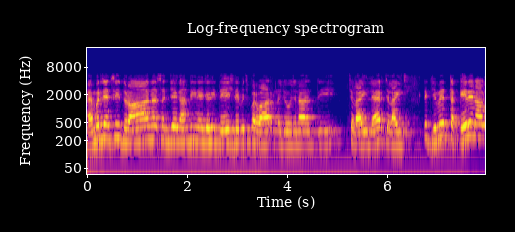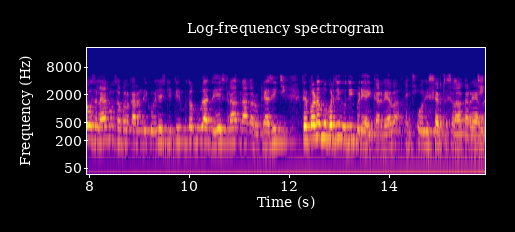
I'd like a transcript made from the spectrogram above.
ਐਮਰਜੈਂਸੀ ਦੌਰਾਨ ਸੰਜੇ ਗਾਂਧੀ ਨੇ ਜਿਹੜੀ ਦੇਸ਼ ਦੇ ਵਿੱਚ ਪਰਿਵਾਰ ਨਿਯੋਜਨਾ ਦੀ ਚਲਾਈ ਲਹਿਰ ਚਲਾਈ। ਤੇ ਜਿਵੇਂ ਧੱਕੇ ਦੇ ਨਾਲ ਉਸ ਲਹਿਰ ਨੂੰ ਸਫਲ ਕਰਨ ਦੀ ਕੋਸ਼ਿਸ਼ ਕੀਤੀ ਮਤਲਬ ਪੂਰਾ ਦੇਸ਼ ਤਰਾ ਤਰਾ ਕਰ ਉੱਠਿਆ ਸੀ। ਤੇ ਪ੍ਰਣਬ ਮੁਖਰਜੀ ਉਹਦੀ ਵਡਿਆਈ ਕਰ ਰਿਹਾ ਵਾ। ਉਹਦੀ ਸਿਫਤ ਸਲਾਹ ਕਰ ਰਿਹਾ। ਵਾ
